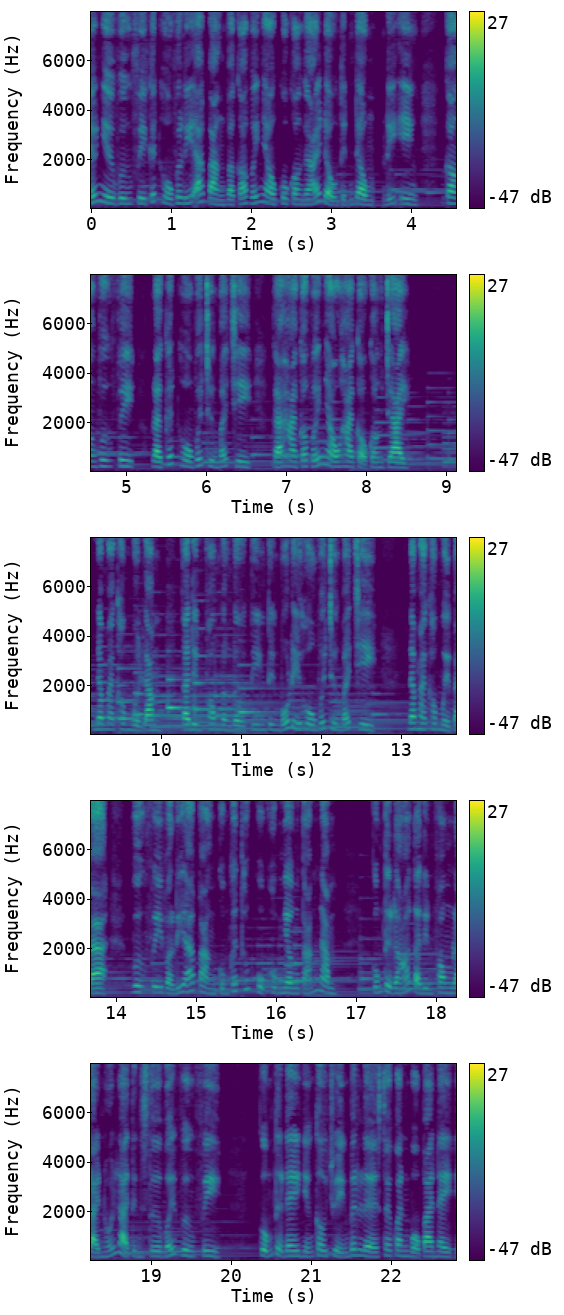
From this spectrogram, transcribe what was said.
Nếu như Vương Phi kết hôn với Lý Á Bằng và có với nhau cô con gái Đậu Tĩnh Đồng, Lý Yên, còn Vương Phi lại kết hôn với Trương Bá Chi, cả hai có với nhau hai cậu con trai. Năm 2015, Tạ Đình Phong lần đầu tiên tuyên bố ly hôn với Trương Bá Chi. Năm 2013, Vương Phi và Lý Á Bằng cũng kết thúc cuộc hôn nhân 8 năm. Cũng từ đó, Tạ Đình Phong lại nối lại tình xưa với Vương Phi. Cũng từ đây, những câu chuyện bên lề xoay quanh bộ ba này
